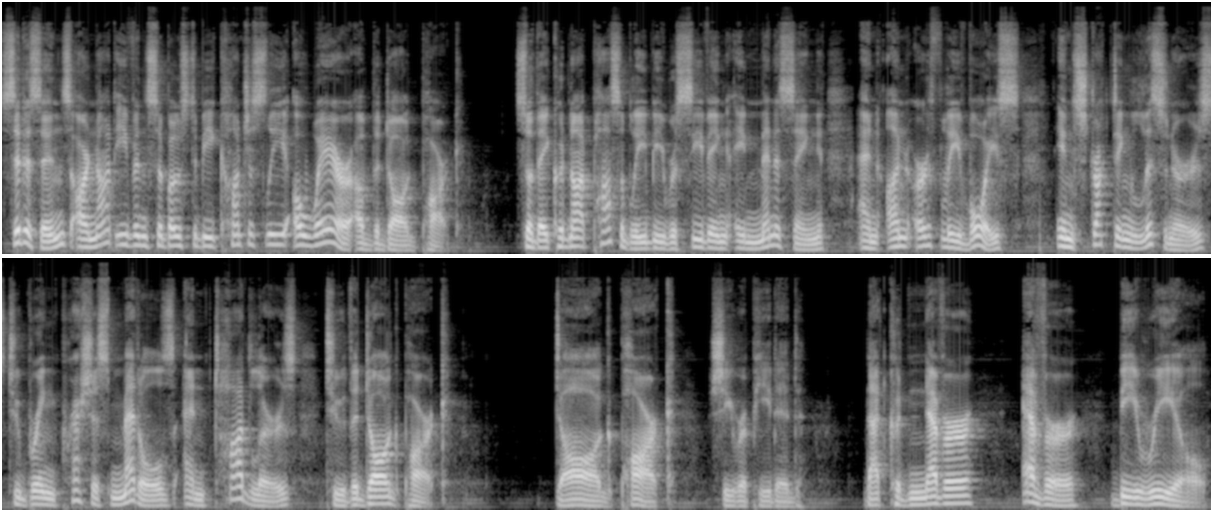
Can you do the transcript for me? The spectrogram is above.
Citizens are not even supposed to be consciously aware of the dog park, so they could not possibly be receiving a menacing and unearthly voice instructing listeners to bring precious metals and toddlers to the dog park. Dog park, she repeated. That could never, ever be real,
